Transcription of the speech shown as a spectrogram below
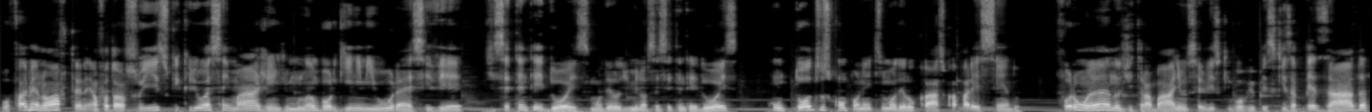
O Fabian Hoffner é um fotógrafo suíço que criou essa imagem de um Lamborghini Miura SV de 72, modelo de 1972, com todos os componentes do modelo clássico aparecendo. Foram anos de trabalho um serviço que envolveu pesquisa pesada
